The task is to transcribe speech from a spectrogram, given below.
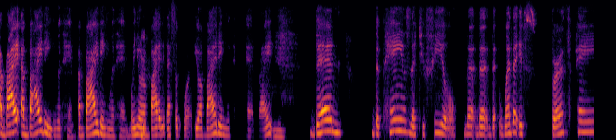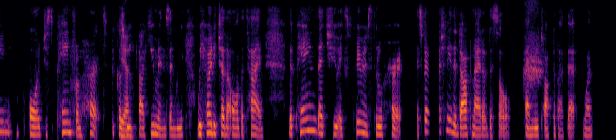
Abide abiding with Him, abiding with Him. When you're Mm. abiding, that's the word. You're abiding with Him, right? Mm. then the pains that you feel, the, the, the whether it's birth pain or just pain from hurt, because Yeah. we are humans and we we hurt each other all the time. The pain that you experience through hurt, especially the dark night of the soul, and we talked about that one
